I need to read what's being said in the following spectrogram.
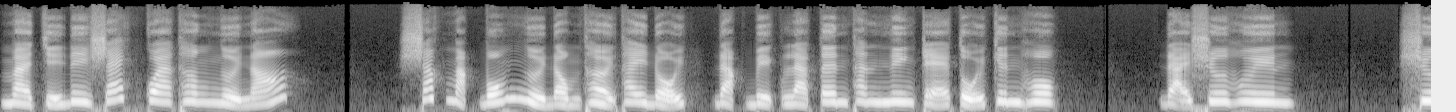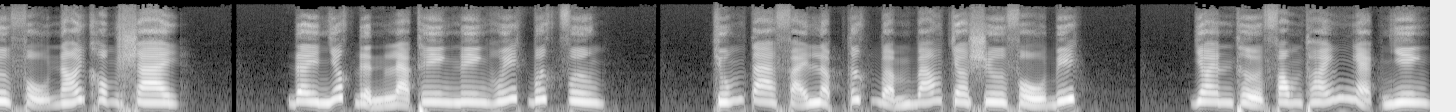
mà chỉ đi sát qua thân người nó. Sắc mặt bốn người đồng thời thay đổi, đặc biệt là tên thanh niên trẻ tuổi kinh hô. Đại sư huynh, sư phụ nói không sai. Đây nhất định là thiên niên huyết bức vương. Chúng ta phải lập tức bẩm báo cho sư phụ biết. Do anh Thừa Phong thoáng ngạc nhiên.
